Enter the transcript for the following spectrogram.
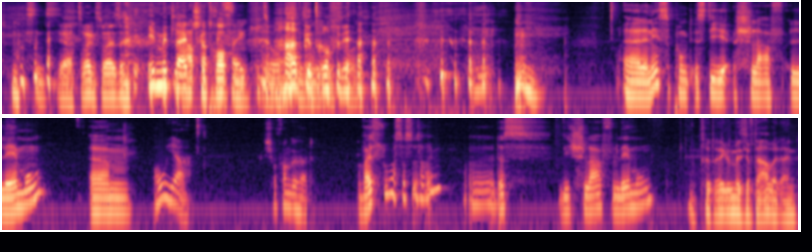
meistens ja, zwangsweise in Mitleidenschaft hart getroffen. So. Hart getroffen, ja. äh, der nächste Punkt ist die Schlaflähmung. Ähm, oh ja. Schon von gehört. Weißt du, was das ist, Arim? Äh, das, die Schlaflähmung? Tritt regelmäßig auf der Arbeit ein.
